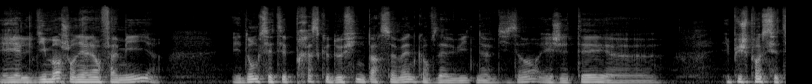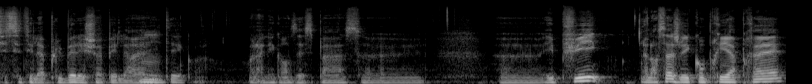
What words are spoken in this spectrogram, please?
Et le dimanche, on y allait en famille. Et donc, c'était presque deux films par semaine quand vous avez 8, 9, 10 ans. Et j'étais. Euh, et puis, je pense que c'était, c'était la plus belle échappée de la réalité. Mm. Quoi. Voilà, les grands espaces. Euh, euh, et puis, alors ça, je l'ai compris après.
